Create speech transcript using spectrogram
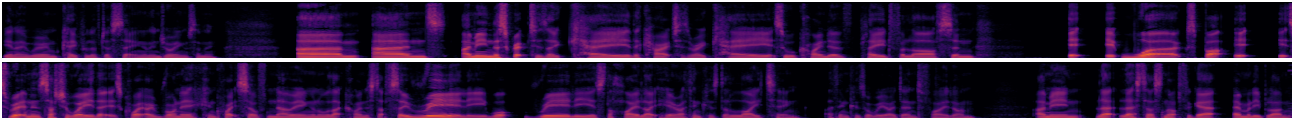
you know we're incapable of just sitting and enjoying something. Um, and I mean, the script is okay, the characters are okay. It's all kind of played for laughs, and it it works, but it it's written in such a way that it's quite ironic and quite self-knowing and all that kind of stuff. So really, what really is the highlight here, I think, is the lighting. I think is what we identified on. I mean, let let us not forget Emily Blunt.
